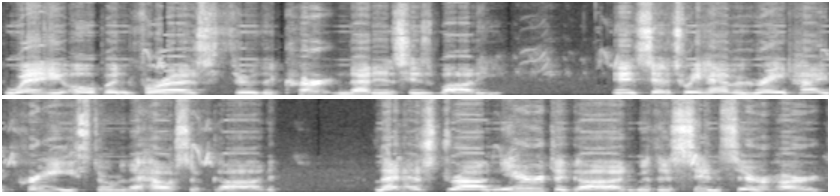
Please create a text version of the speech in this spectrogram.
way opened for us through the curtain that is his body, and since we have a great high priest over the house of God, let us draw near to God with a sincere heart,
